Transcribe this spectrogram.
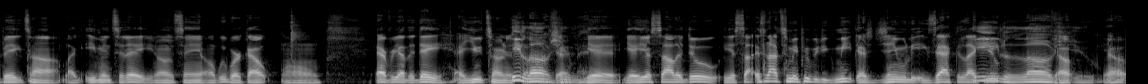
big time. Like even today, you know what I'm saying? Uh, we work out um, every other day at U-turn. and He loves like you, man. Yeah, yeah. He's a solid dude. It's not too many people you meet that's genuinely exactly like he you. He loves Yep, you. Yep.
